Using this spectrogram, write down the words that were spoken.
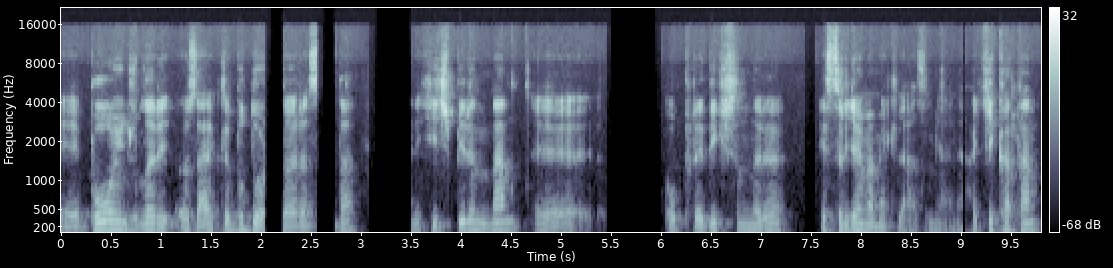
e, bu oyuncuları özellikle bu dörtlü arasında hani hiçbirinden e, o prediction'ları esirgememek lazım yani. Hakikaten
